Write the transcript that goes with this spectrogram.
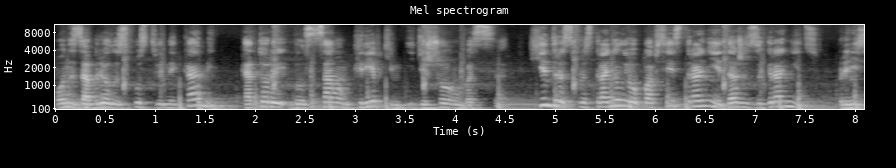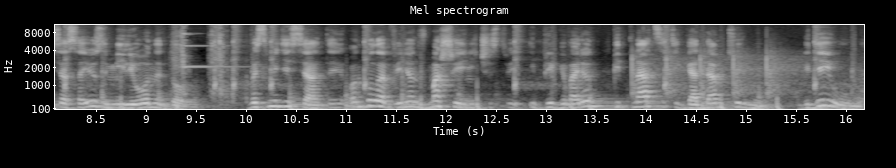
Он изобрел искусственный камень, который был самым крепким и дешевым в СССР. Хинт распространил его по всей стране и даже за границу, принеся Союзу миллионы долларов. В 80-е он был обвинен в мошенничестве и приговорен к 15 годам тюрьмы, где и умер.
